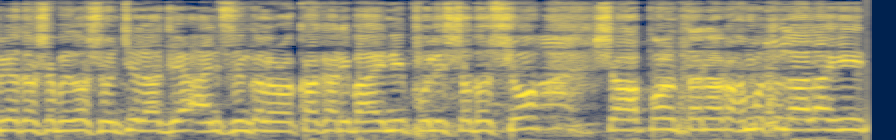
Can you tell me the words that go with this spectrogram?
প্রিয় দর্শক বিন্দু শুনছিলাম যে আইন শৃঙ্খলা রক্ষাকারী বাহিনী পুলিশ সদস্য শাহপান থানা রহমতুল্লাহ আলাহির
